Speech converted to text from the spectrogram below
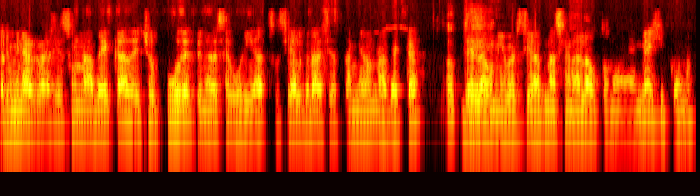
terminar gracias a una beca. De hecho, pude tener seguridad social gracias también a una beca de la Universidad Nacional Autónoma de México. ¿no?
